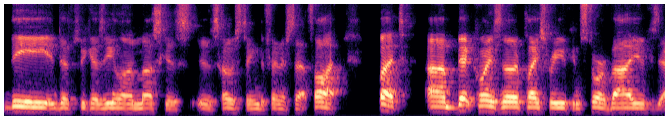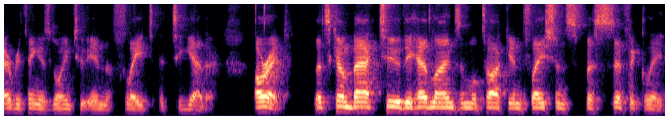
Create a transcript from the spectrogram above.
the that's because Elon Musk is is hosting to finish that thought. But um, Bitcoin is another place where you can store value because everything is going to inflate together. All right, Let's come back to the headlines and we'll talk inflation specifically.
